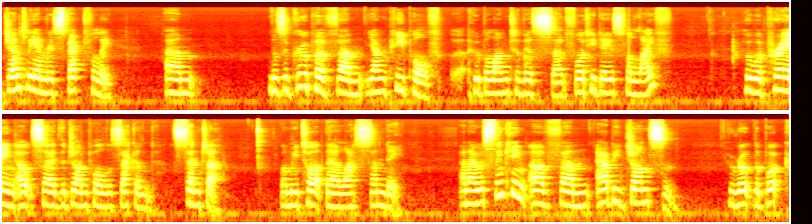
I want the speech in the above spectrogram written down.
gently and respectfully. Um, there's a group of um, young people f- who belong to this uh, 40 Days for Life who were praying outside the John Paul II Center when we taught there last Sunday. And I was thinking of um, Abby Johnson, who wrote the book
